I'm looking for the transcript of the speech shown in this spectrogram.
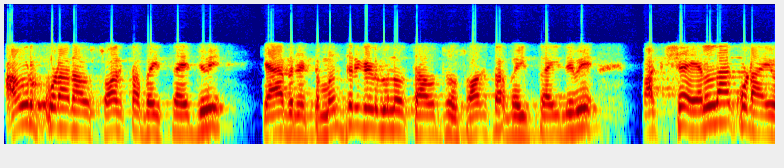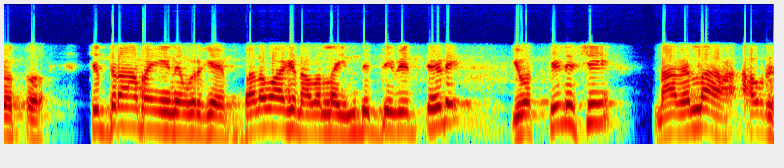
ಅವರು ಕೂಡ ನಾವು ಸ್ವಾಗತ ಬಯಸ್ತಾ ಇದ್ವಿ. ಕ್ಯಾಬಿನೆಟ್ ಮಂತ್ರಿಗಳಿಗೂ ನಾವು ಸ್ವಾಗತ ಬಯಸ್ತಾ ಇದ್ದೀವಿ ಪಕ್ಷ ಎಲ್ಲ ಕೂಡ ಇವತ್ತು ಸಿದ್ದರಾಮಯ್ಯನವರಿಗೆ ಬಲವಾಗಿ ನಾವೆಲ್ಲ ಹಿಂದಿದ್ದೀವಿ ಅಂತೇಳಿ ಇವತ್ತು ತಿಳಿಸಿ ನಾವೆಲ್ಲ ಅವ್ರ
